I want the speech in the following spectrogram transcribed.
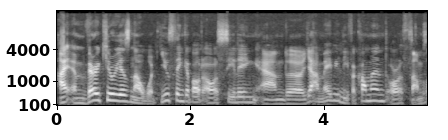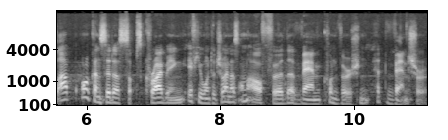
I am very curious now what you think about our ceiling and uh, yeah, maybe leave a comment or a thumbs up or consider subscribing if you want to join us on our further van conversion adventure.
